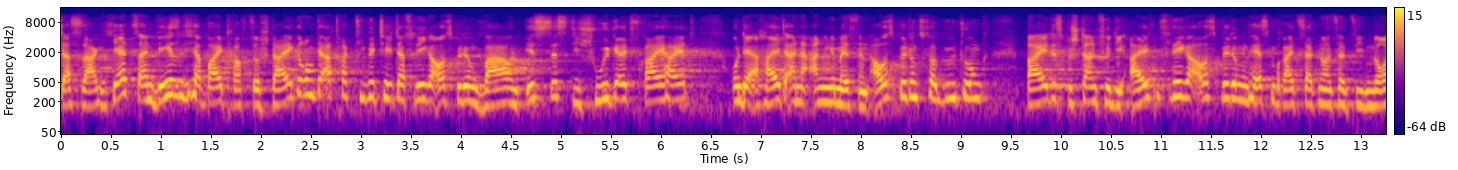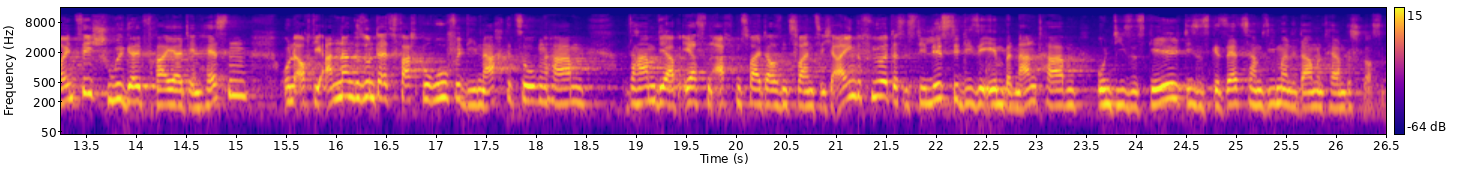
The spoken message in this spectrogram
das sage ich jetzt, ein wesentlicher Beitrag zur Steigerung der Attraktivität der Pflegeausbildung war und ist es die Schulgeldfreiheit und der Erhalt einer angemessenen Ausbildungsvergütung. Beides bestand für die Altenpflegeausbildung in Hessen bereits seit 1997, Schulgeldfreiheit in Hessen. Und auch die anderen Gesundheitsfachberufe, die nachgezogen haben, haben wir ab 01.08.2020 eingeführt. Das ist die Liste, die Sie eben benannt haben. Und dieses gilt. Dieses Gesetz haben Sie, meine Damen und Herren, beschlossen.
